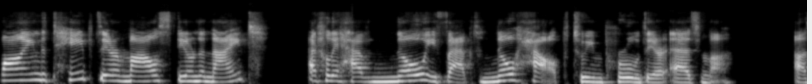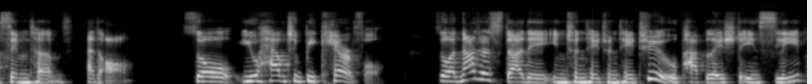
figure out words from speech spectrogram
find tape their mouths during the night actually have no effect, no help to improve their asthma uh, symptoms at all. So you have to be careful. So another study in 2022 published in Sleep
